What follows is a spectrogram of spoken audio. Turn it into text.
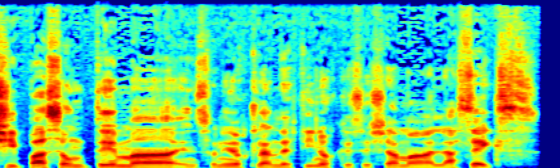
Allí pasa un tema en sonidos clandestinos que se llama la sex.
